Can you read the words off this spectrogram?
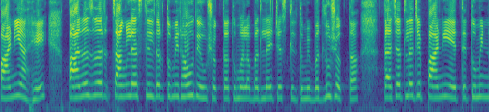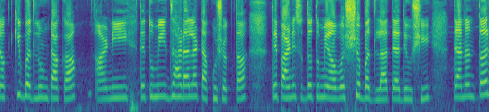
पाणी आहे पानं जर चांगले असतील तर तुम्ही राहू देऊ शकता. तुम्हाला बदलायचे असतील तुम्ही बदलू शकता. त्याच्यातलं जे पाणी आहे ते तुम्ही नक्की बदलून टाका आणि ते तुम्ही झाडाला टाकू शकता. ते पाणीसुद्धा तुम्ही अवश्य बदला त्या दिवशी. त्यानंतर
